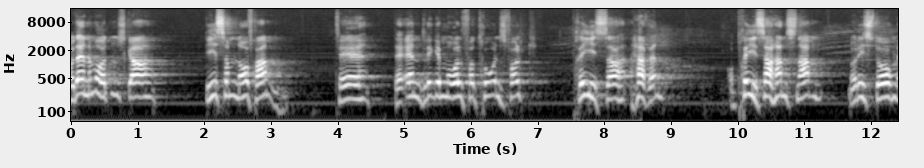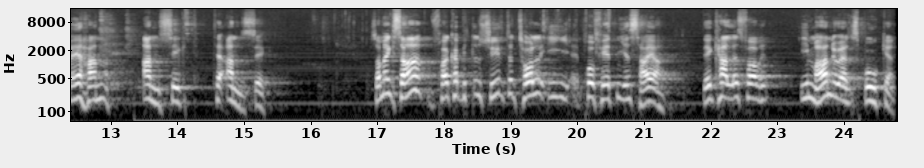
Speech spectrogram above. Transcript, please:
på denne måten skal de som når fram til det endelige mål for troens folk, priser Herren og priser Hans navn når de står med Han ansikt til ansikt. Som jeg sa, fra kapittel 7 til 12 i profeten Jesaja, det kalles for Immanuelsboken.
